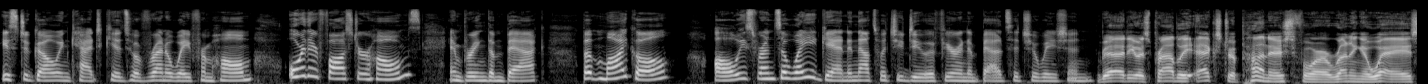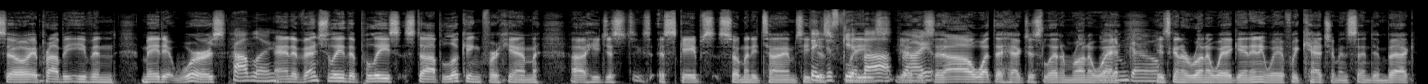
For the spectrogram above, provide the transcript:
is to go and catch kids who have run away from home or their foster homes and bring them back. But Michael always runs away again. And that's what you do if you're in a bad situation. But he was probably extra punished for running away, so it probably even made it worse. Probably. And eventually the police stop looking for him. Uh, he just escapes so many times. He they just, just flees. give up, yeah, right? they say, oh, what the heck, just let him run away. Let him go. He's going to run away again anyway if we catch him and send him back.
